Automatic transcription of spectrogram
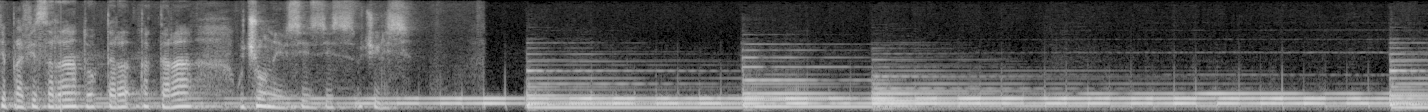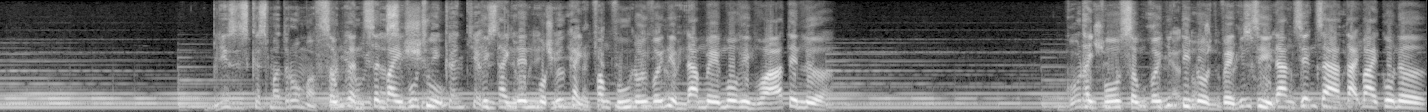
Эти профессора, доктора, доктора, ученые все здесь учились. Sống gần sân bay vũ trụ, hình thành nên một ngữ cảnh phong phú đối với niềm đam mê mô hình hóa tên lửa. Thành phố sống với những tin đồn về những gì đang diễn ra tại Baikonur,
